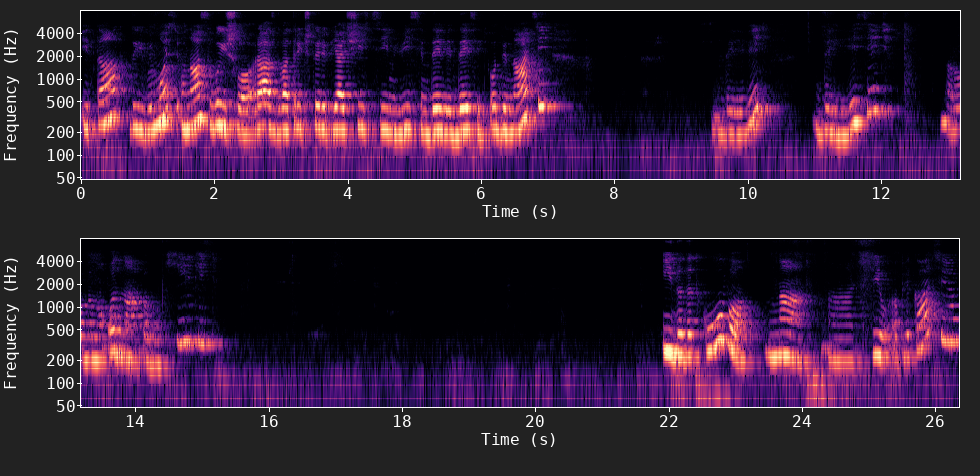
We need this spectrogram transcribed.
І так, дивимось, у нас вийшло 1, 2, 3, 4, 5, 6, 7, 8, 9, 10, 11. 9, 10. Робимо однакову кількість. І додатково на цю аплікацію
